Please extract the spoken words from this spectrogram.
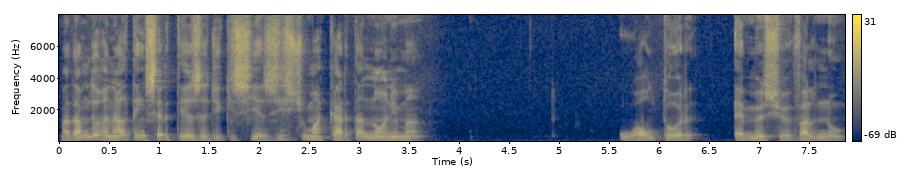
Madame de Renal tem certeza de que se existe uma carta anônima, o autor é Monsieur Valneau.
